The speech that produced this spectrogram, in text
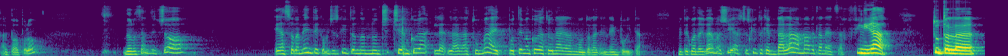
al popolo, nonostante ciò era solamente, come c'è scritto, non, non c'era ancora la, la, la Tumà e poteva ancora tornare al mondo, la, l'impurità. Mentre quando arriverà Mashiach c'è scritto che Bala Mavet la finirà tutta la,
